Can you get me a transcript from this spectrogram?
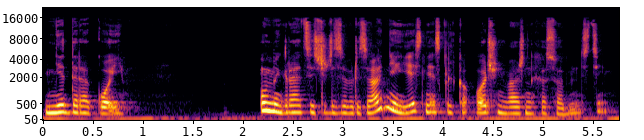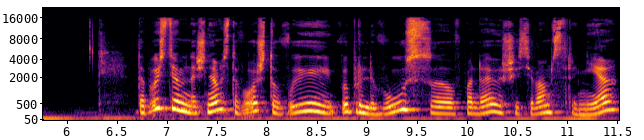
недорогой. У миграции через образование есть несколько очень важных особенностей. Допустим, начнем с того, что вы выбрали вуз э, в понравившейся вам стране,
